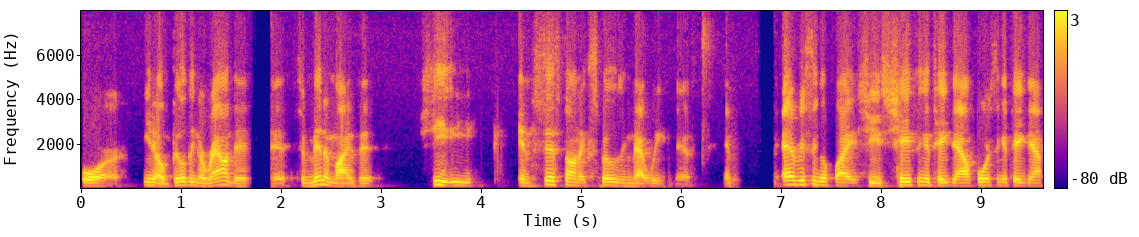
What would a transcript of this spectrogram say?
or you know building around it to minimize it, she insists on exposing that weakness. And every single fight, she's chasing a takedown, forcing a takedown,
